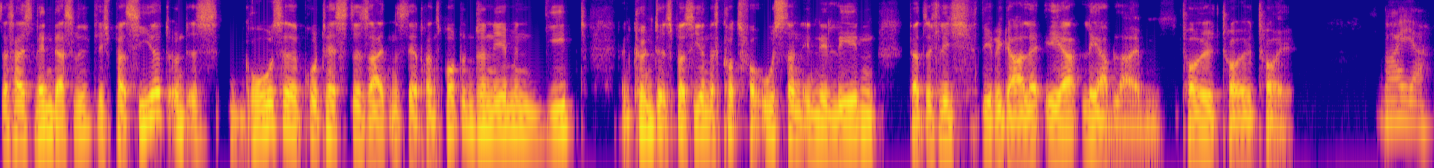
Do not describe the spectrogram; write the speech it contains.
Das heißt, wenn das wirklich passiert und es große Proteste seitens der Transportunternehmen gibt, dann könnte es passieren, dass kurz vor Ostern in den Läden tatsächlich die Regale eher leer bleiben. Toll, toll, toll. Naja.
